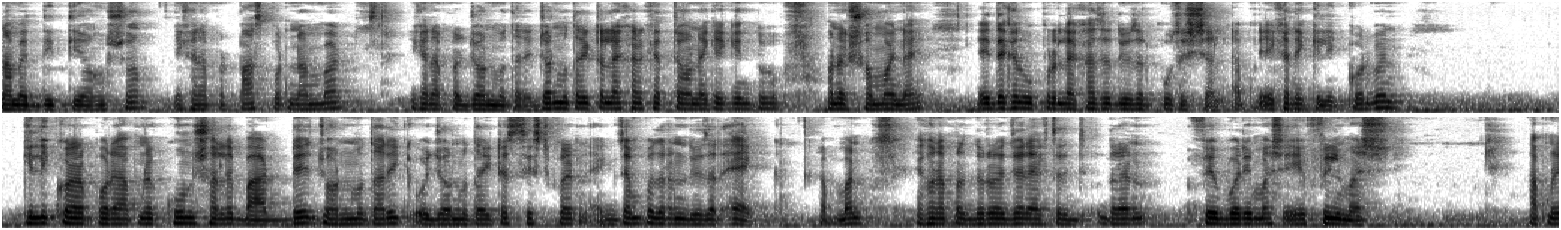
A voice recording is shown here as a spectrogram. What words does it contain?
নামের দ্বিতীয় অংশ, এখানে আপনার পাসপোর্ট নাম্বার এখানে আপনার জন্ম তারিখ। জন্ম তারিখটা লেখার ক্ষেত্রে অনেকে কিন্তু অনেক সময় নেয়। এই দেখেন উপরে লেখা আছে দুই হাজার পঁচিশ সাল। আপনি এখানে ক্লিক করবেন ক্লিক করার পরে আপনার কোন সালে বার্থডে, জন্ম তারিখ, ওই জন্ম তারিখটা সিলেক্ট করেন। এক্সাম্পল ধরেন দু হাজার এক, আপনার, এখন আপনার দু হাজার এক ধরেন ফেব্রুয়ারি মাস এপ্রিল মাস। আপনার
